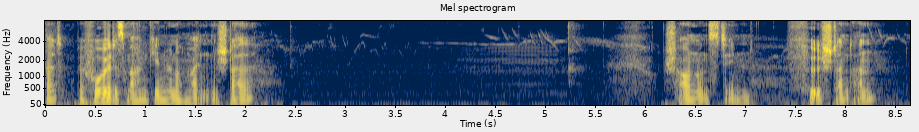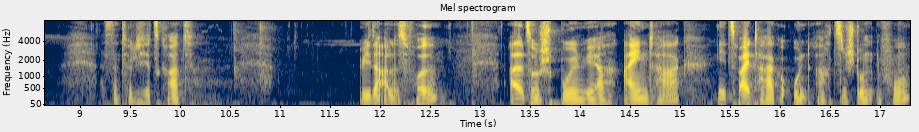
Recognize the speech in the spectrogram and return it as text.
Halt, bevor wir das machen, gehen wir nochmal in den Stall. Schauen uns den Füllstand an. Das ist natürlich jetzt gerade wieder alles voll. Also spulen wir einen Tag, nee, zwei Tage und 18 Stunden vor.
